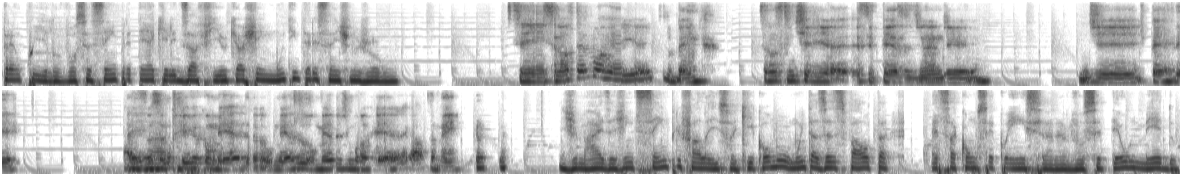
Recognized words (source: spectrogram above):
tranquilo. Você sempre tem aquele desafio que eu achei muito interessante no jogo. Sim, senão você morreria e tudo bem. Você não sentiria esse peso de, de, de, de perder. Aí Exato. você não fica com medo. O medo, o medo de morrer é legal também. Demais, a gente sempre fala isso aqui, como muitas vezes falta essa consequência, né? Você ter um medo.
